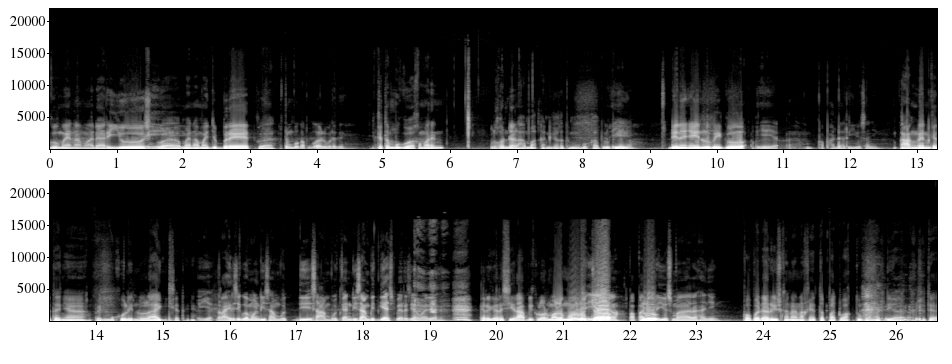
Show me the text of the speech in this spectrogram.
Gue main sama Darius, gua main sama Jebret, gua Ketemu bokap gua lu berarti. ketemu gua kemarin lu kan udah lama kan gak ketemu bokap lu Iya, Pi. iya. Dia nanyain lu bego, Iya, iya. Papa Darius anjing. kangen katanya, pengen mukulin lu lagi katanya. Iya, terakhir sih gua emang disambut disambut kan disambit gesper sih sama dia. Gara-gara si Rapi keluar malam mulu, Iya, Cok. iya. Papa Lu- Darius marah anjing. Papa Darius kan anaknya tepat waktu banget dia. Maksudnya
